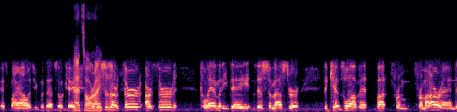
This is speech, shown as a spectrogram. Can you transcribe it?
it's biology, but that's okay. That's all right. So. This is our third our third calamity day this semester. The kids love it, but from from our end,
